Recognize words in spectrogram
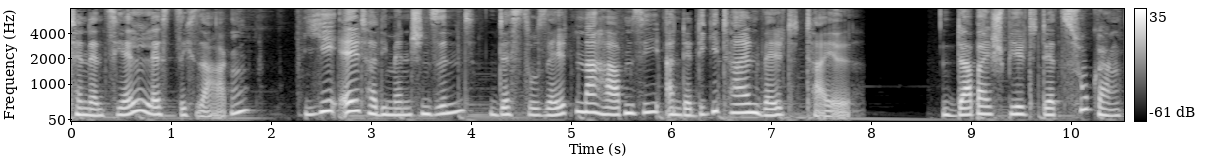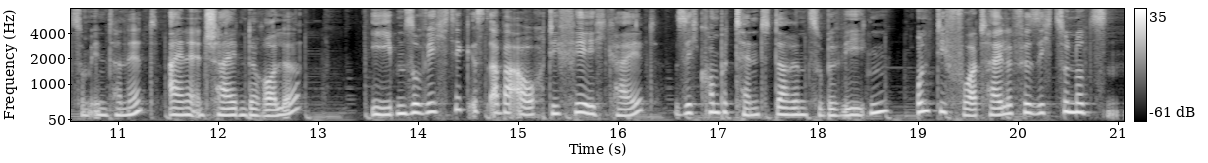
Tendenziell lässt sich sagen, Je älter die Menschen sind, desto seltener haben sie an der digitalen Welt teil. Dabei spielt der Zugang zum Internet eine entscheidende Rolle. Ebenso wichtig ist aber auch die Fähigkeit, sich kompetent darin zu bewegen und die Vorteile für sich zu nutzen.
